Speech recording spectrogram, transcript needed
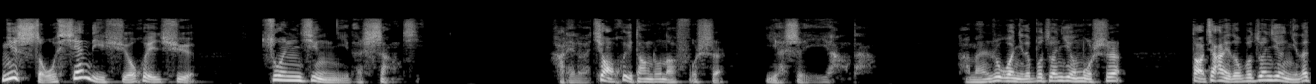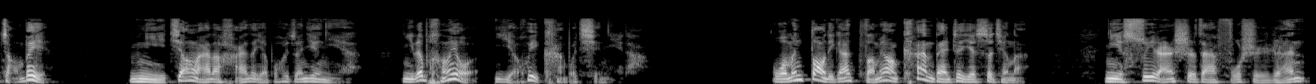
你首先得学会去尊敬你的上级。哈利路亚！教会当中的服饰也是一样的。他们，如果你都不尊敬牧师，到家里都不尊敬你的长辈，你将来的孩子也不会尊敬你，你的朋友也会看不起你的。我们到底该怎么样看待这些事情呢？你虽然是在服侍人，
